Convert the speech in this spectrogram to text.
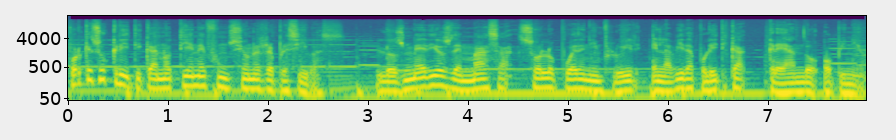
porque su crítica no tiene funciones represivas. Los medios de masa solo pueden influir en la vida política creando opinión.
